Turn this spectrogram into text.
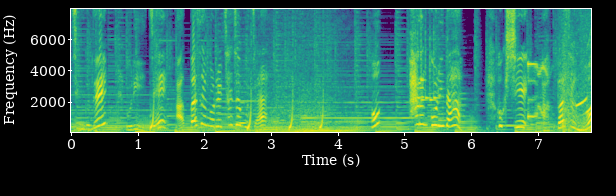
친구들, 우리 이제 아빠 상어를 찾아보자. 어? 파란 꼬리다. 혹시 아빠 상어?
